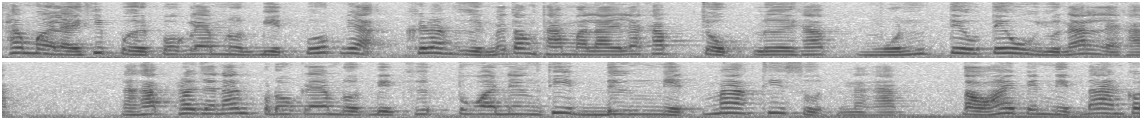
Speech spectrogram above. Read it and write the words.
ถ้าเมื่อไหร่ที่เปิดโปรแกรมโหลดบิตปุ๊บเนี่ยเครื่องอื่นไม่ต้องทำอะไรแล้วครับจบเลยครับหมุนติ้วติ้วๆอยู่นั่นแหละครับนะครับ เพราะฉะนั้นโปรแกรมโหลดบิตคือตัวหนึ่งที่ดึงเน็ตมากที่สุดนะครับต่อให้เป็นเน็ตบ้านก็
